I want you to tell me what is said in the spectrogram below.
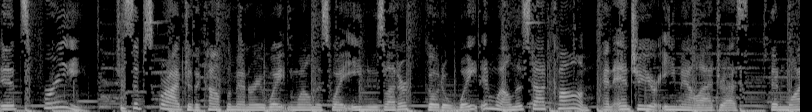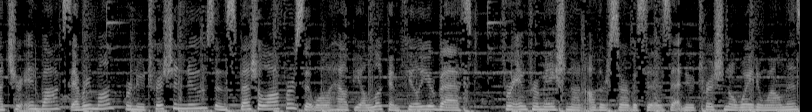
it's free. To subscribe to the complimentary Weight and Wellness Way e newsletter, go to weightandwellness.com and enter your email address. Then watch your inbox every month for nutrition news and special offers that will help you look and feel your best. For information on other services at Nutritional Weight and Wellness,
